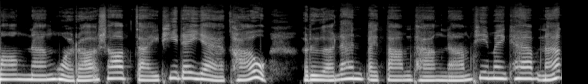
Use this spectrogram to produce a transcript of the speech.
มองนางหัวเราะชอบใจที่ได้แย่เขา เรือแล่นไปตามทางน้ำที่ไม่แคบนัก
